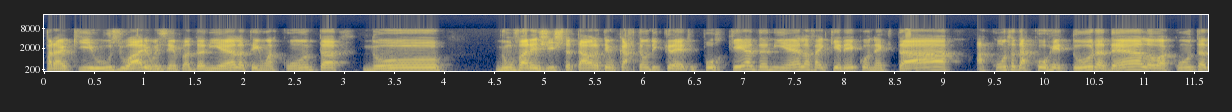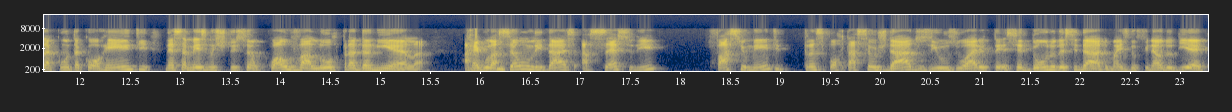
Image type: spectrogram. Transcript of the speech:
para que o usuário, um exemplo, a Daniela tem uma conta no num varejista tal, ela tem um cartão de crédito. Por que a Daniela vai querer conectar a conta da corretora dela ou a conta da conta corrente nessa mesma instituição. Qual o valor para Daniela? A regulação lhe dá acesso de facilmente transportar seus dados e o usuário ter, ser dono desse dado, mas no final do dia,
